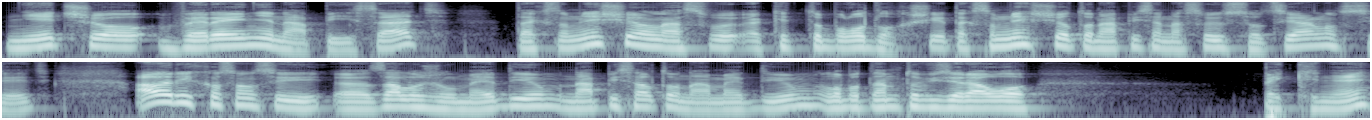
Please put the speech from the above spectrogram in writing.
niečo verejne napísať, tak som nešiel na svoj, keď to bolo dlhšie, tak som nešiel to napísať na svoju sociálnu sieť, ale rýchlo som si e, založil médium, napísal to na médium, lebo tam to vyzeralo pekne,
